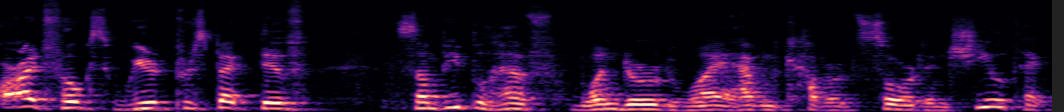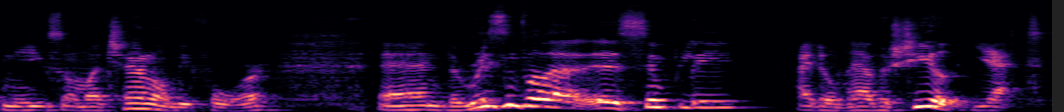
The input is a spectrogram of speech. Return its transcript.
Alright folks, weird perspective. Some people have wondered why I haven't covered sword and shield techniques on my channel before. And the reason for that is simply I don't have a shield yet.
